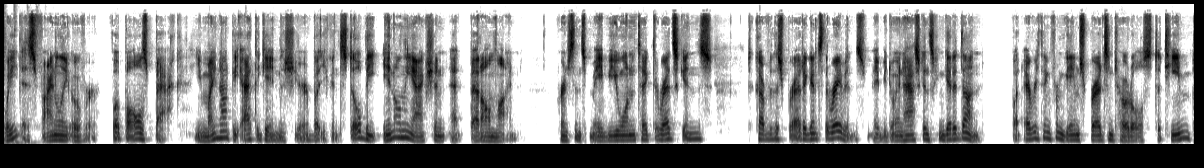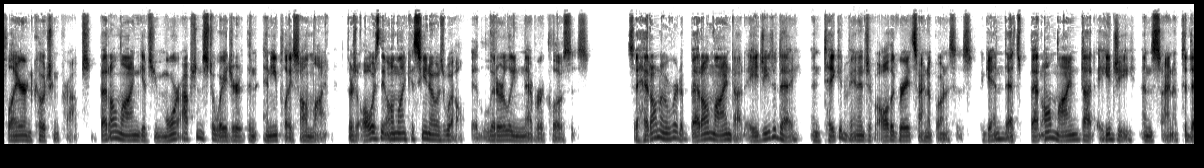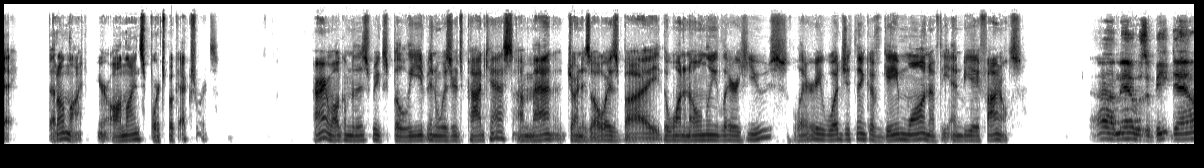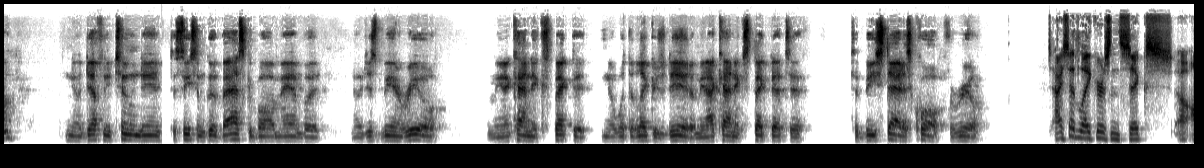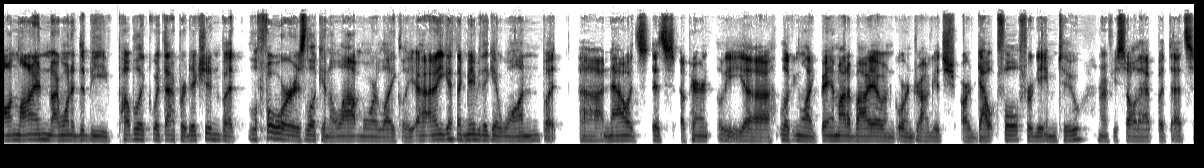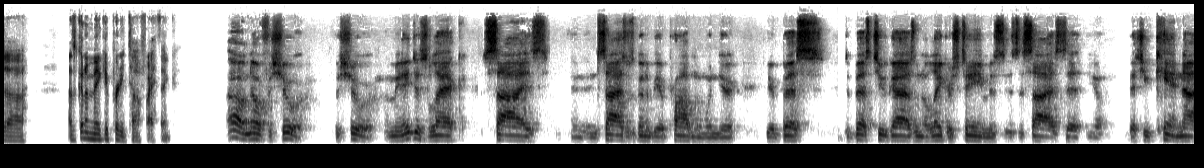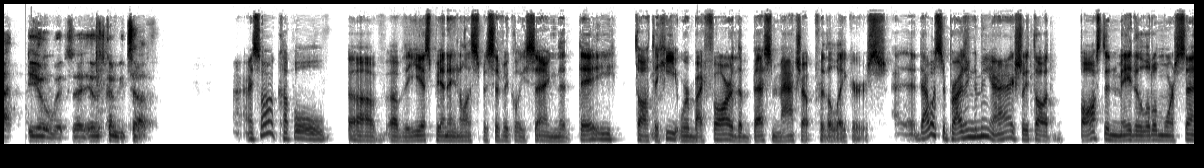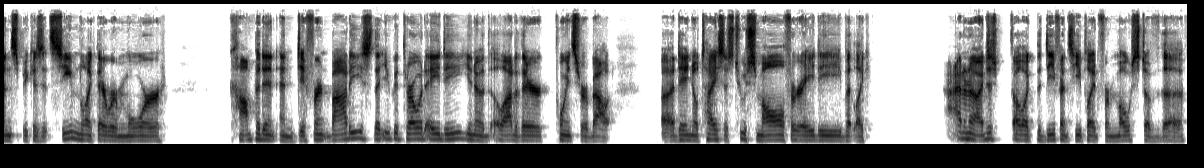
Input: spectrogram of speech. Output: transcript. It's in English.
Wait is finally over. Football's back. You might not be at the game this year, but you can still be in on the action at Bet Online. For instance, maybe you want to take the Redskins to cover the spread against the Ravens. Maybe Dwayne Haskins can get it done. But everything from game spreads and totals to team, player, and coaching props, BetOnline gives you more options to wager than any place online. There's always the online casino as well. It literally never closes. So head on over to betonline.ag today and take advantage of all the great sign-up bonuses. Again, that's betonline.ag and sign up today. BetOnline, your online sportsbook experts. All right, welcome to this week's Believe in Wizards podcast. I'm Matt, joined as always by the one and only Larry Hughes. Larry, what'd you think of game one of the NBA Finals? Uh, man, it was a beatdown. You know, definitely tuned in to see some good basketball, man. But you know, just being real, I mean, I kind of expected, you know, what the Lakers did. I mean, I kind of expect that to to be status quo for real. I said Lakers in six uh, online. I wanted to be public with that prediction, but four is looking a lot more likely. Uh, you think maybe they get one, but uh, now it's it's apparently uh, looking like Bam Adebayo and Goran Dragic are doubtful for Game Two. I don't know if you saw that, but that's uh, that's going to make it pretty tough, I think. Oh no, for sure, for sure. I mean, they just lack size, and, and size was going to be a problem when your your best the best two guys on the Lakers team is, is the size that you know that you cannot deal with. So it was going to be tough. I saw a couple of, of the ESPN analysts specifically saying that they thought the Heat were by far the best matchup for the Lakers. Uh, that was surprising to me. I actually thought Boston made a little more sense because it seemed like there were more competent and different bodies that you could throw at AD. You know, a lot of their points are about uh, Daniel Theis is too small for AD, but like I don't know. I just felt like the defense he played for most of the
